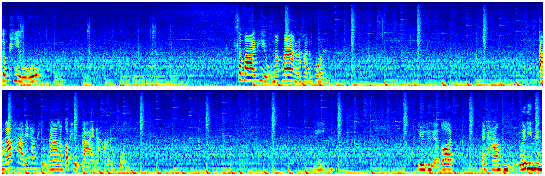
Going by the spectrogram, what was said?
กับผิว สบายผิวมากๆนะคะทุกคน สามารถทาได้ทั้งผิวหน้าแล้วก็ผิวกายนะคะทุกคนนี่เหลือๆก็ไปทาหูด้วยทีนึง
